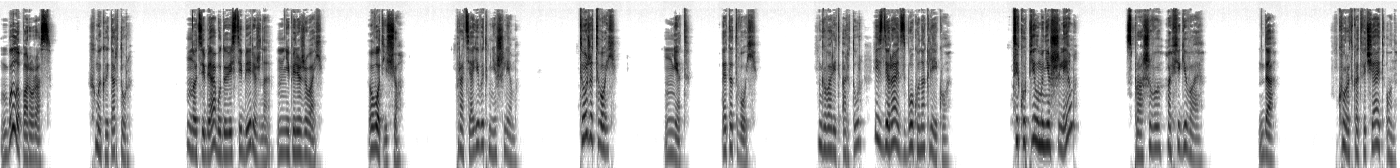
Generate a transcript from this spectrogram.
«Было пару раз», — хмыкает Артур. «Но тебя буду вести бережно, не переживай». Вот еще. Протягивает мне шлем. Тоже твой? Нет, это твой. Говорит Артур и сдирает сбоку наклейку. Ты купил мне шлем? Спрашиваю, офигевая. Да. Коротко отвечает он,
